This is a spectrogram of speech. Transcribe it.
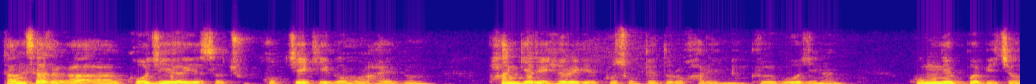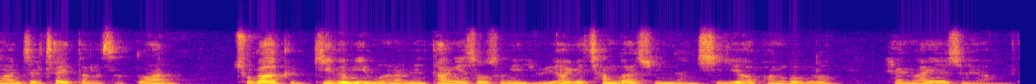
당사자가 고지에 의해서 국제기금으로 하여금 판결의 효력에 구속되도록 하려면 그 고지는 국내법이 정한 절차에 따라서 또한 추가 그 기금이 원하면 당해 소송에 유효하게 참가할 수 있는 시기와 방법으로 행하여져야 합니다.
